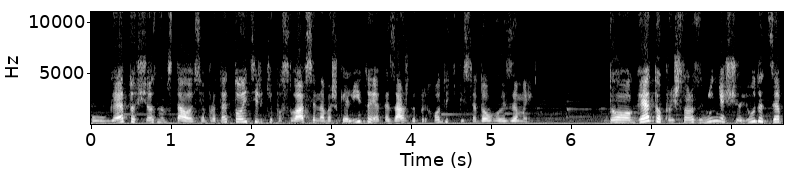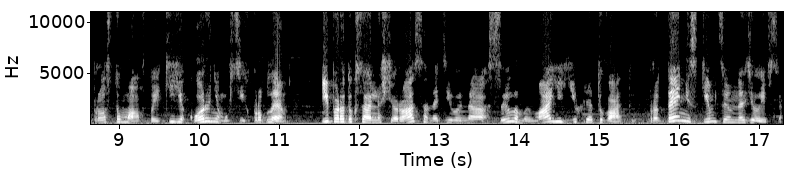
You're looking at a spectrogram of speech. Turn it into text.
у Гето, що з ним сталося, проте той тільки посилався на важке літо, яке завжди приходить після довгої зими. До Гето прийшло розуміння, що люди це просто мавпи, які є коренням усіх проблем. І парадоксально, що раса, наділена силами, має їх рятувати. Проте ні з ким цим не ділився.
